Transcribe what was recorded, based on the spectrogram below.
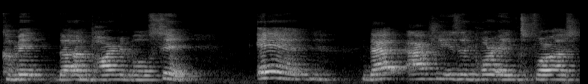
commit the unpardonable sin, and that actually is important for us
